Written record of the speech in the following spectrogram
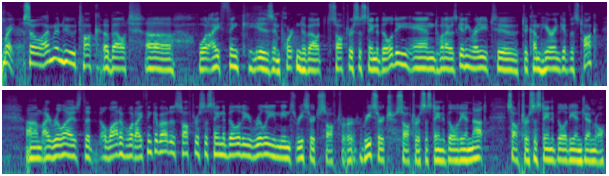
right, so I'm going to talk about uh, what I think is important about software sustainability. And when I was getting ready to, to come here and give this talk, um, I realized that a lot of what I think about as software sustainability really means research software, research software sustainability and not software sustainability in general.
